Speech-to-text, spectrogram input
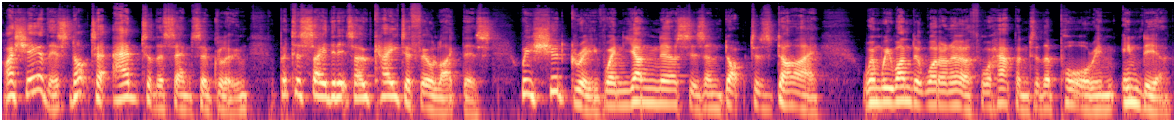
I share this not to add to the sense of gloom, but to say that it's okay to feel like this. We should grieve when young nurses and doctors die, when we wonder what on earth will happen to the poor in India.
